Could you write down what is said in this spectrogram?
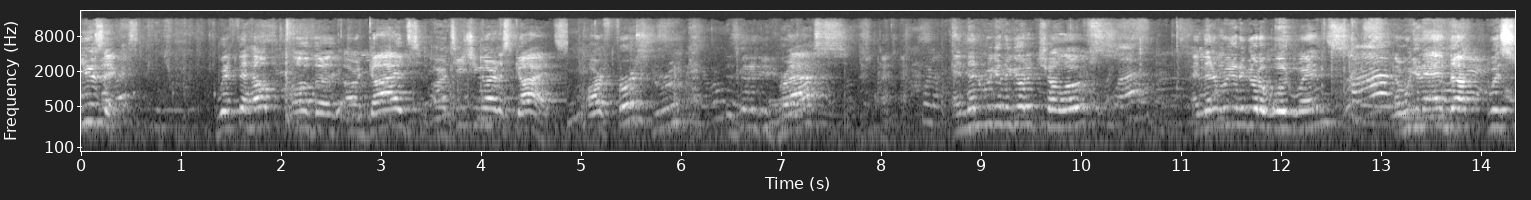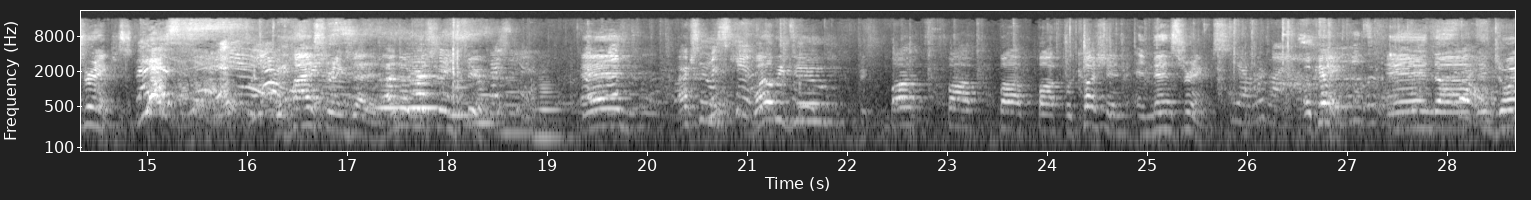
music with the help of the, our guides, our teaching artist guides. Our first group is going to be brass, and then we're going to go to cellos, and then we're going to go to woodwinds, and we're going to end up with strings. Yes! With high strings, that is. I know your strings too. And actually, why don't we do bop, bop, bop, bop, percussion, and then strings? Yeah, we're Okay, and uh, enjoy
